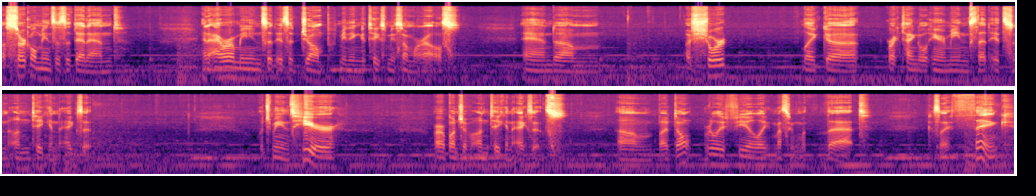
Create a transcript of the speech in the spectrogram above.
a circle means it's a dead end. An arrow means that it's a jump, meaning it takes me somewhere else. And um, a short, like, uh, rectangle here means that it's an untaken exit. Which means here are a bunch of untaken exits. Um, but I don't really feel like messing with that. Because I think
